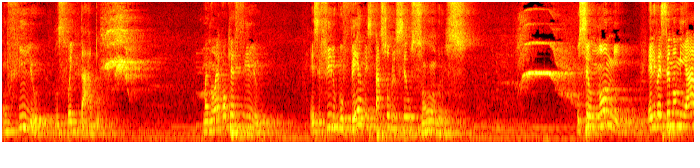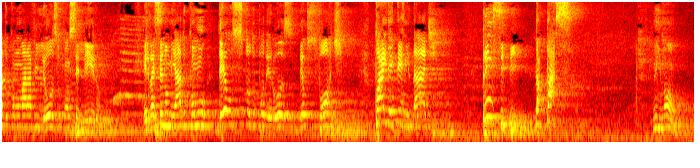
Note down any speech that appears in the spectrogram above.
um filho nos foi dado. Mas não é qualquer filho. Esse filho, o governo está sobre os seus ombros. O seu nome, ele vai ser nomeado como maravilhoso conselheiro. Ele vai ser nomeado como Deus Todo-Poderoso, Deus Forte, Pai da eternidade, Príncipe da paz. Meu irmão,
